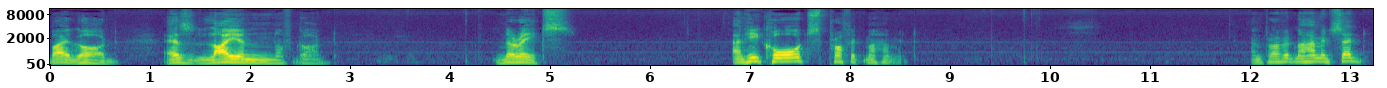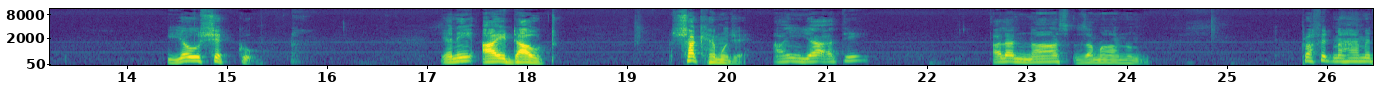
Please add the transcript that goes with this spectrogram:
by God as lion of God نیٹس and he quotes prophet Muhammad and prophet Muhammad said you شکو یعنی آئی ڈاؤٹ شک ہے مجھے آئی یا اتی الناس زمان زمانٹ Muhammad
